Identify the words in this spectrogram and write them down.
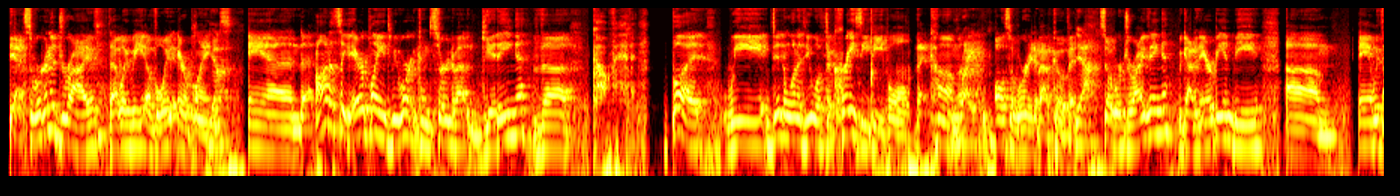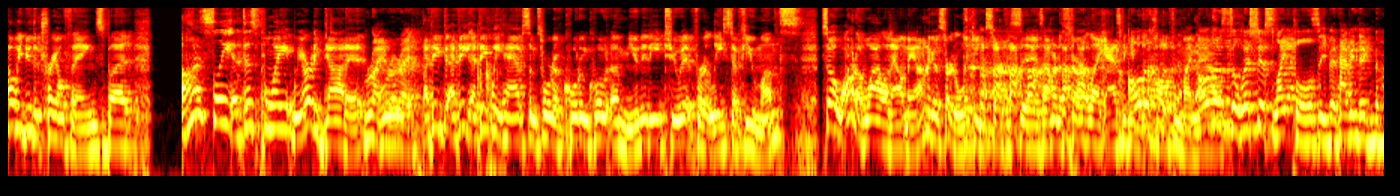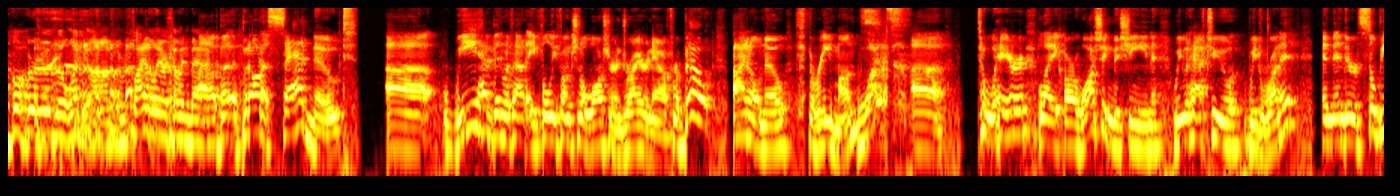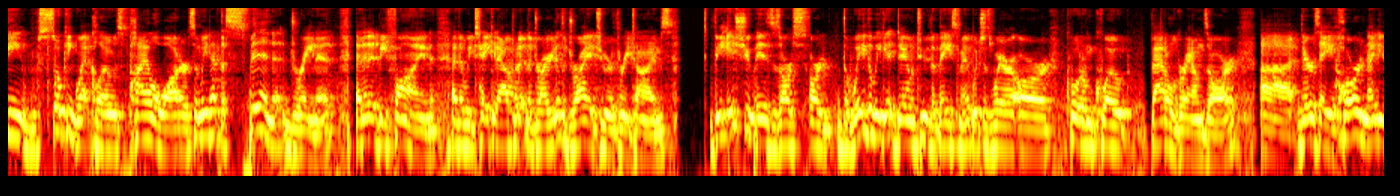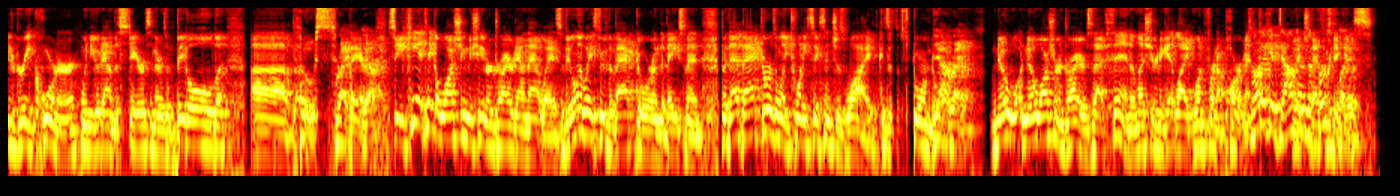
Yeah, so we're gonna drive. That way we avoid airplanes. Yep. And honestly, the airplanes we weren't concerned about getting the COVID, but we didn't want to deal with the crazy people that come. Right. Also worried about COVID. Yeah. So we're driving. We got an Airbnb, um, and we thought we'd do the trail things, but. Honestly, at this point, we already got it. Right, right, We're- right. I think I think I think we have some sort of quote unquote immunity to it for at least a few months. So I'm gonna wild it out, man. I'm gonna go start licking surfaces. I'm gonna start like asking people to cough in my mouth. all those delicious light pulls that you've been having to ignore the lick on finally are coming back. Uh, but but on a sad note, uh, we have been without a fully functional washer and dryer now for about I don't know three months. what? Uh, to where like our washing machine, we would have to we'd run it, and then there would still be soaking wet clothes, pile of water, so we'd have to spin drain it, and then it'd be fine, and then we'd take it out, put it in the dryer. You'd have to dry it two or three times. The issue is, is our our the way that we get down to the basement, which is where our quote unquote battlegrounds are. Uh, there's a hard 90 degree corner when you go down the stairs, and there's a big old uh, post Right, there. yeah. So you can't take a washing machine or dryer down that way. So the only way is through the back door in the basement. But that back door is only 26 inches wide because it's a storm door. Yeah, right. No, no washer and dryer is that thin unless you're going to get like one for an apartment. So How it get down there in the first ridiculous.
